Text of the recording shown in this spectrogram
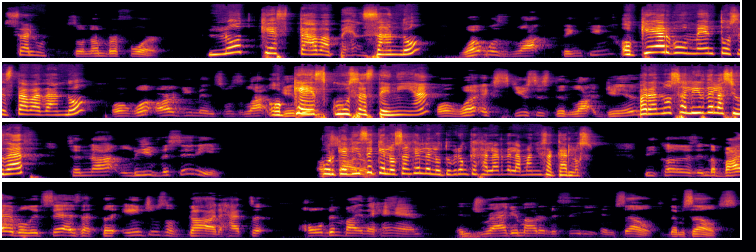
Salud. So number four, Lot, ¿qué estaba pensando? what was Lot thinking, ¿O qué argumentos estaba dando? or what arguments was Lot ¿O giving, qué excusas tenía or what excuses did Lot give para no salir de la ciudad? to not leave the city? Porque Sodom? dice que los ángeles lo tuvieron que jalar de la mano y sacarlos. Because in the Bible it says that the angels of God had to hold him by the hand and mm-hmm. drag him out of the city himself themselves.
